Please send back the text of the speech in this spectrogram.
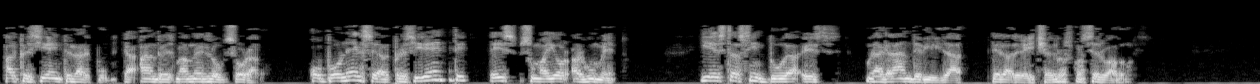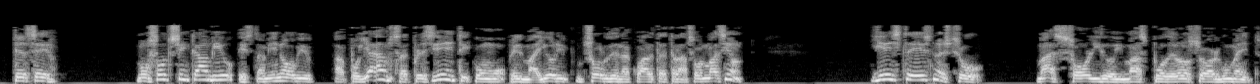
al presidente de la República, Andrés Manuel López Obrador. Oponerse al presidente es su mayor argumento. Y esta sin duda es una gran debilidad de la derecha, de los conservadores. Tercero, nosotros, en cambio, es también obvio, apoyamos al presidente como el mayor impulsor de la cuarta transformación. Y este es nuestro más sólido y más poderoso argumento.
